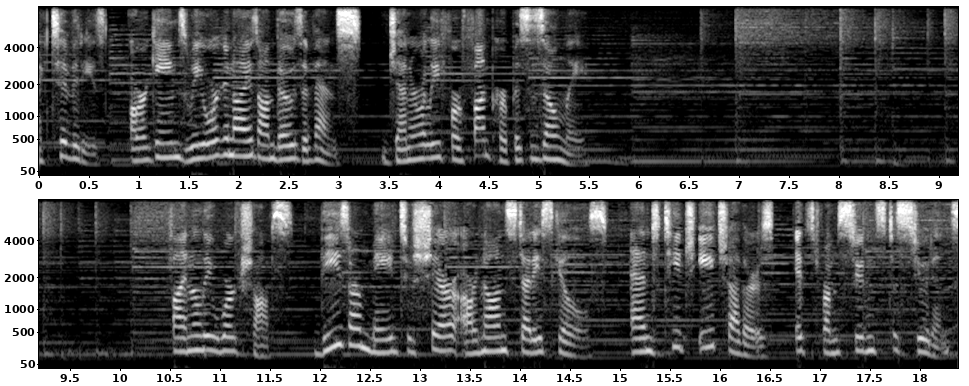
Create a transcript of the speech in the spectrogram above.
Activities are games we organize on those events, generally for fun purposes only. Finally workshops, these are made to share our non-study skills, and teach each others, it's from students to students.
